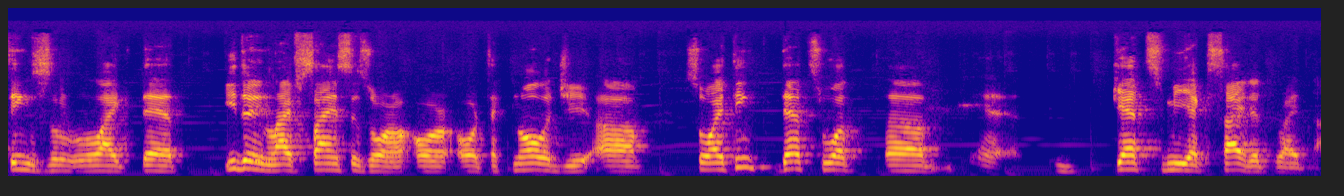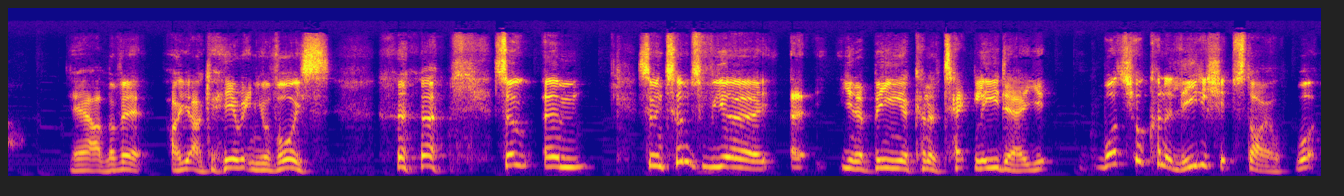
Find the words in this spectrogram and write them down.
things like that, either in life sciences or or, or technology. Uh, so I think that's what uh, gets me excited right now. Yeah, I love it. I, I can hear it in your voice. so, um, so in terms of your, uh, you know, being a kind of tech leader, you, what's your kind of leadership style? What,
